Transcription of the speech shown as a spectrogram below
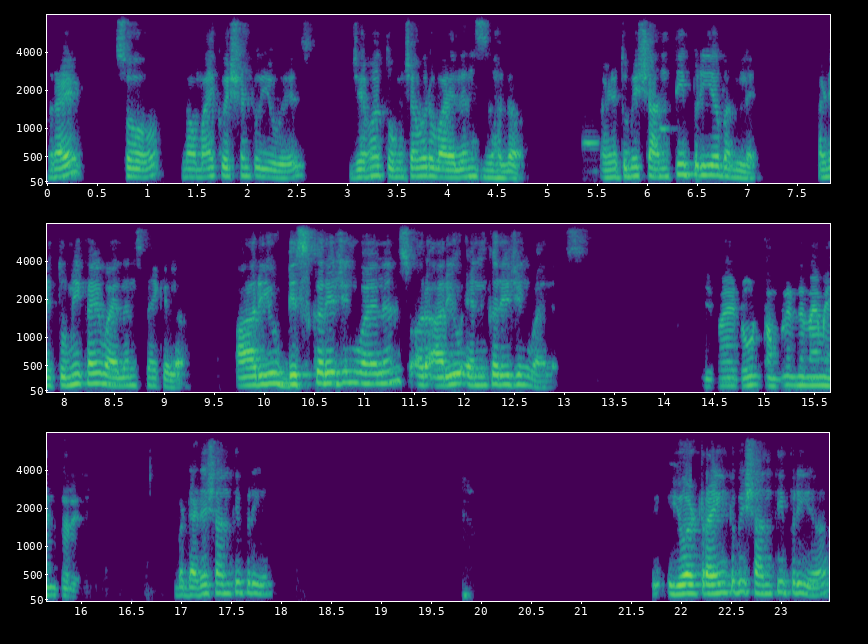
right so now my question to you is जेव्हा तुमच्यावर व्हायलन्स झालं आणि तुम्ही शांतीप्रिय बनले आणि तुम्ही काही व्हायलन्स नाही केलं are you discouraging violence or are you encouraging violence if I don't complaint then I am encouraging but that is shanti priya you are trying to be shanti priya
